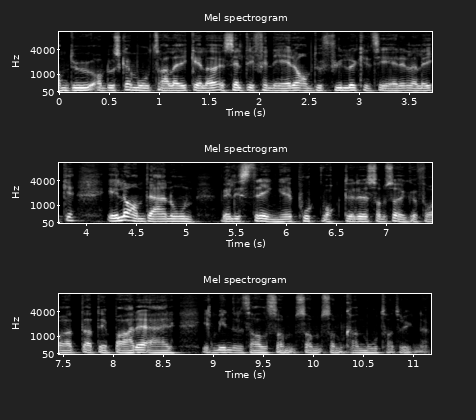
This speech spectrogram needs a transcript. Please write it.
om du, om du, skal motta eller ikke, eller selv definere om du fyller kriteriene eller ikke, eller om det er noen veldig strenge portvoktere som sørger for at, at det bare er et mindretall som, som, som kan motta trygdene.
